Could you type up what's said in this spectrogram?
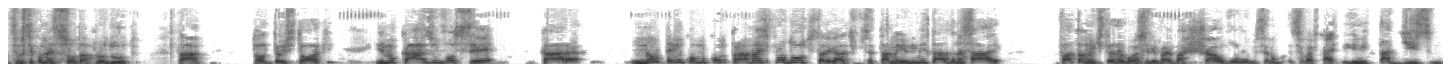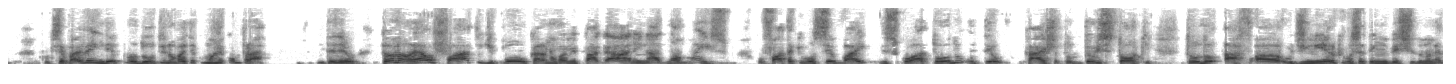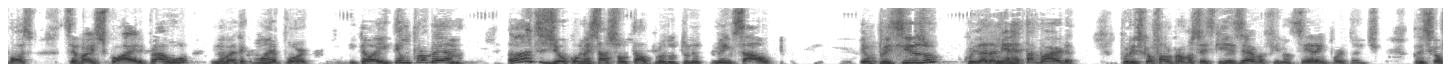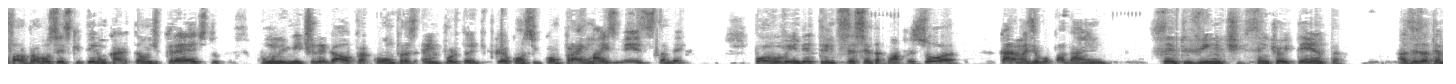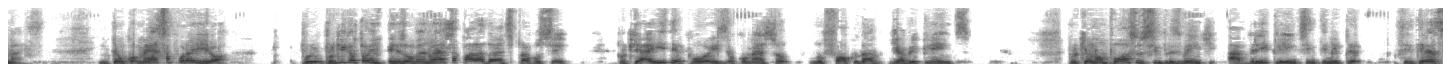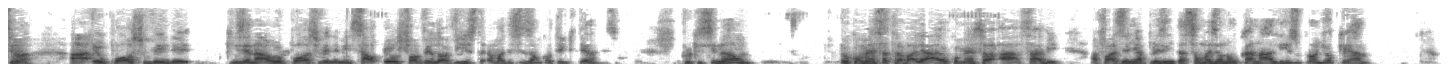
se você começa a soltar produto, tá? Todo o teu estoque, e no caso você, cara, não tem como comprar mais produtos, tá ligado? Tipo, você tá meio limitado nessa área. Fatalmente, teu negócio ele vai baixar o volume, você, não, você vai ficar limitadíssimo, porque você vai vender produto e não vai ter como recomprar. Entendeu? Então não é o fato de, pô, o cara não vai me pagar nem nada. Não, não é isso. O fato é que você vai escoar todo o teu caixa, todo o teu estoque, todo a, a, o dinheiro que você tem investido no negócio, você vai escoar ele para a rua e não vai ter como repor. Então aí tem um problema. Antes de eu começar a soltar o produto no mensal, eu preciso cuidar da minha retaguarda. Por isso que eu falo para vocês que reserva financeira é importante. Por isso que eu falo para vocês que ter um cartão de crédito com um limite legal para compras é importante, porque eu consigo comprar em mais meses também. Pô, eu vou vender 30, 60 para uma pessoa, cara, mas eu vou pagar em 120, 180, às vezes até mais. Então começa por aí, ó. Por, por que, que eu estou resolvendo essa parada antes para você? Porque aí depois eu começo no foco da, de abrir clientes. Porque eu não posso simplesmente abrir cliente sem ter, me, sem ter assim, ó. Ah, eu posso vender quinzenal, eu posso vender mensal, eu só vendo à vista. É uma decisão que eu tenho que ter antes. Porque senão, eu começo a trabalhar, eu começo a, sabe, a fazer minha apresentação, mas eu não canalizo para onde eu quero.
